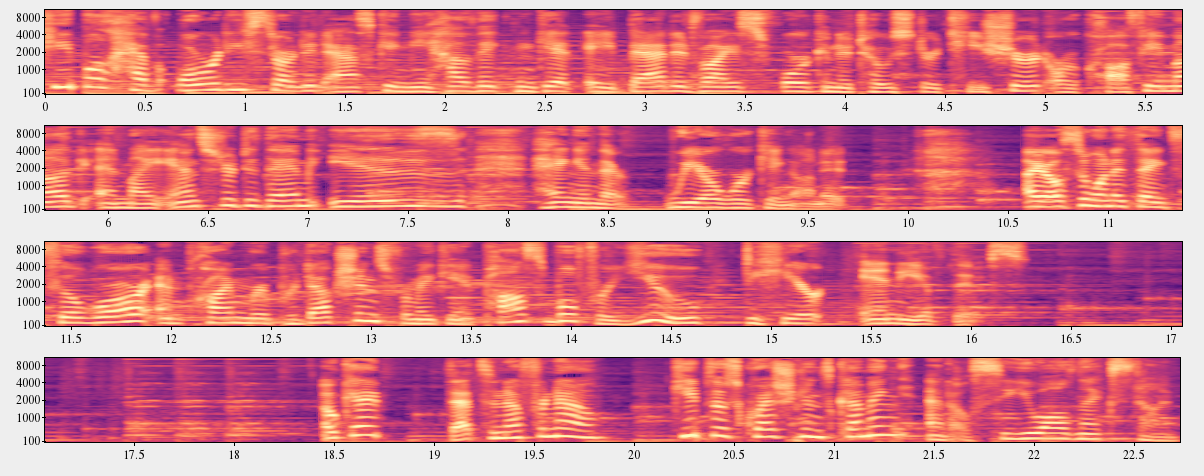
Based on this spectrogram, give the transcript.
People have already started asking me how they can get a Bad Advice Fork in a Toaster t shirt or coffee mug, and my answer to them is hang in there. We are working on it. I also want to thank Phil Rohr and Prime Rib Productions for making it possible for you to hear any of this. Okay, that's enough for now. Keep those questions coming, and I'll see you all next time.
